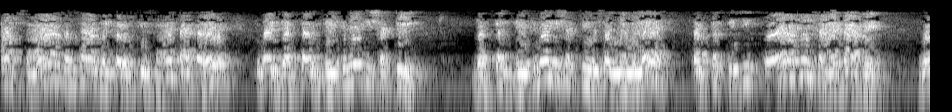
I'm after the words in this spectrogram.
अब सारा संसार मिलकर उसकी सहायता करे कि भाई जब तक देखने की शक्ति, जब तक देखने की शक्ति उस में मिले, तब तक किसी और की सहायता से वो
